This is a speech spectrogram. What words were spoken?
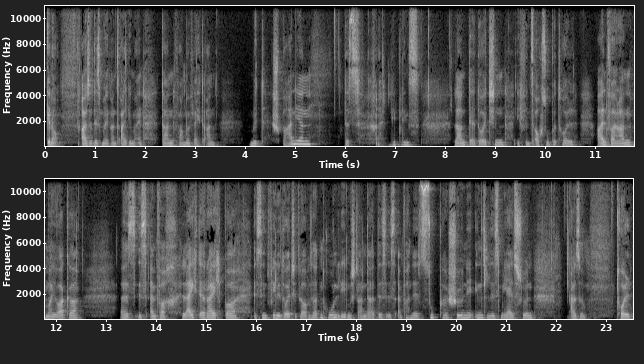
Genau, also das mal ganz allgemein. Dann fangen wir vielleicht an mit Spanien, das Lieblings- Land der Deutschen. Ich finde es auch super toll. Allen voran Mallorca. Es ist einfach leicht erreichbar. Es sind viele Deutsche drauf. Es hat einen hohen Lebensstandard. Das ist einfach eine super schöne Insel. Das Meer ist schön. Also toll.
